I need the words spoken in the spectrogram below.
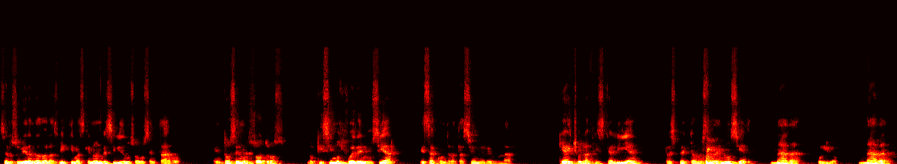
Se los hubieran dado a las víctimas que no han recibido un solo centavo. Entonces nosotros lo que hicimos fue denunciar esa contratación irregular. ¿Qué ha hecho la Fiscalía respecto a nuestra denuncia? Nada, Julio, nada.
